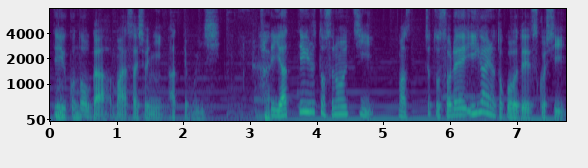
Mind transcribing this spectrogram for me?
っていうことが、まあ最初にあってもいいし、で、はい。やっているとそのうち、まあちょっとそれ以外のところで少し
